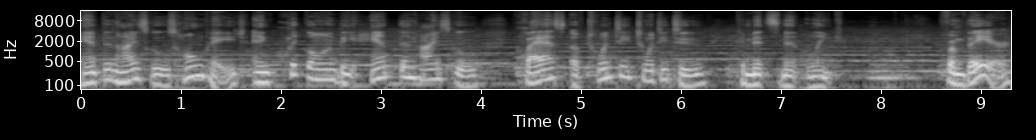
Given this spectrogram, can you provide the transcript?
Hampton High School's homepage and click on the Hampton High School Class of 2022 commencement link. From there,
